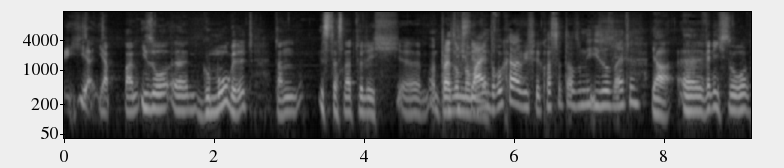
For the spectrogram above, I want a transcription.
hier, ihr habt beim ISO äh, gemogelt, dann ist das natürlich. Äh, und bei so einem normalen nett. Drucker, wie viel kostet da so eine ISO-Seite? Ja, äh, wenn ich so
